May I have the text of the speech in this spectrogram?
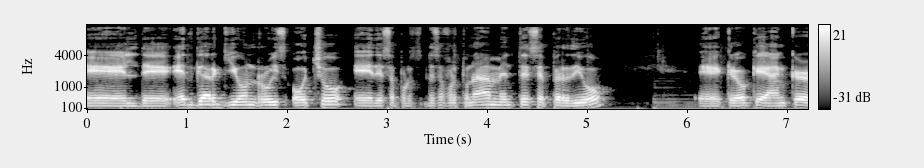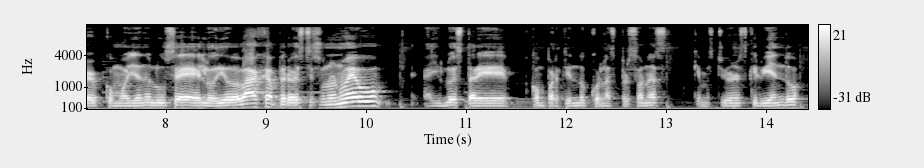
el de Edgar-Ruiz 8 eh, desafortunadamente se perdió. Eh, creo que Anchor, como ya no lo usé, lo dio de baja, pero este es uno nuevo. Ahí lo estaré compartiendo con las personas que me estuvieron escribiendo.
